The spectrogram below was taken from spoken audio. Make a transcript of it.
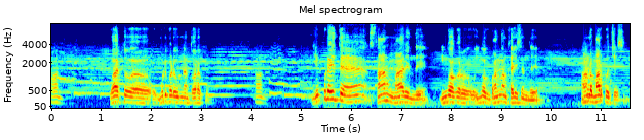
అవును. వారితో ముడిపడి ఉన్నంత వరకు. అవును. ఎప్పుడైతే స్థానం మారింది ఇంకొకరు ఇంకొక బంధం కలిసింది మనలో మార్పు వచ్చేసింది.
